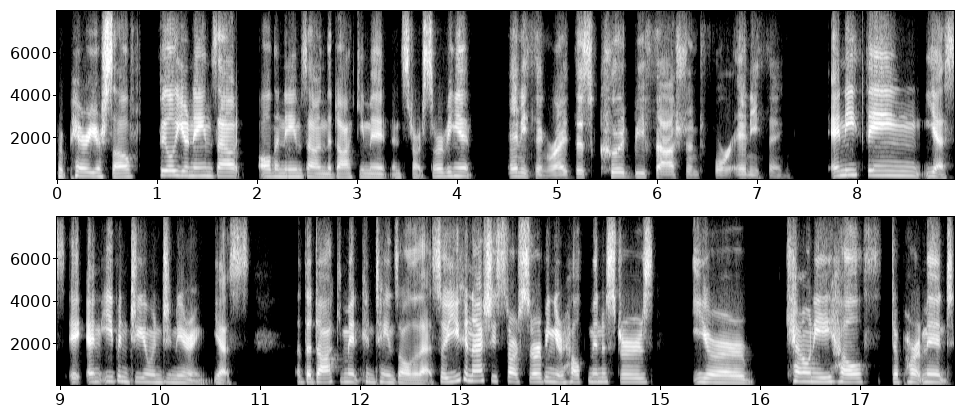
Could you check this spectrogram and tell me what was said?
prepare yourself, fill your names out, all the names out in the document, and start serving it. Anything, right? This could be fashioned for anything. Anything, yes. It, and even geoengineering, yes. The document contains all of that. So you can actually start serving your health ministers, your county health department,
